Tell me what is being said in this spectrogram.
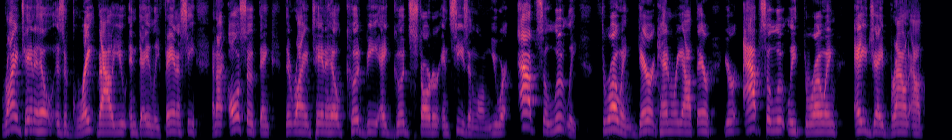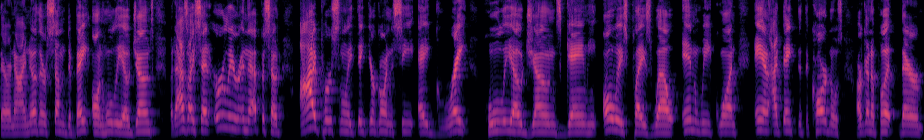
Ryan Tannehill is a great value in daily fantasy. And I also think that Ryan Tannehill could be a good starter in season long. You are absolutely throwing Derrick Henry out there. You're absolutely throwing AJ Brown out there. Now, I know there's some debate on Julio Jones, but as I said earlier in the episode, I personally think you're going to see a great Julio Jones game. He always plays well in week one. And I think that the Cardinals are going to put their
